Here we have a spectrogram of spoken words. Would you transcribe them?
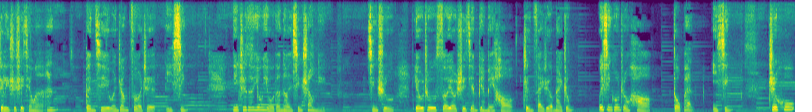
这里是睡前晚安，本期文章作者一心，你值得拥有的暖心少女，新书留住所有时间变美好正在热卖中，微信公众号豆瓣一心，知乎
